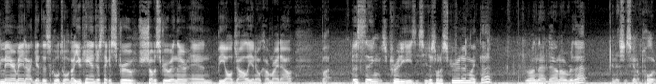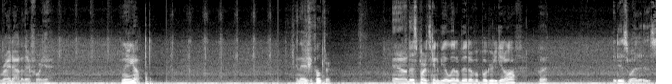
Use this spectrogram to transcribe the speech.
may or may not get this cool tool. Now you can just take a screw, shove a screw in there and be all jolly and it'll come right out. But this thing is pretty easy. So you just want to screw it in like that, run that down over that, and it's just gonna pull it right out of there for you. And there you go. And there's your filter. Now this part's gonna be a little bit of a booger to get off, but it is what it is.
